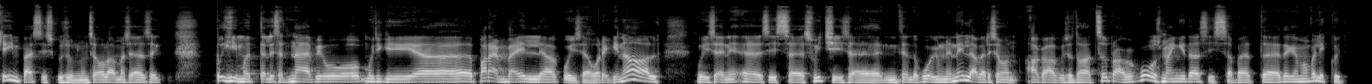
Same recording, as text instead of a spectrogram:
Gamepassis, kui sul on see olemas ja see põhimõtteliselt näeb ju muidugi äh, parem välja kui see originaal. või see äh, siis Switch'i see Nintendo kuuekümne nelja versioon, aga kui sa tahad sõbraga koos mängida, siis sa pead äh, tegema valikuid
